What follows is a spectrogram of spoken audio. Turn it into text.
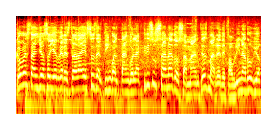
¿Cómo están? Yo soy Edgar Estrada, esto es del Tingo al Tango. La actriz Susana Dos Amantes, madre de Paulina Rubio,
